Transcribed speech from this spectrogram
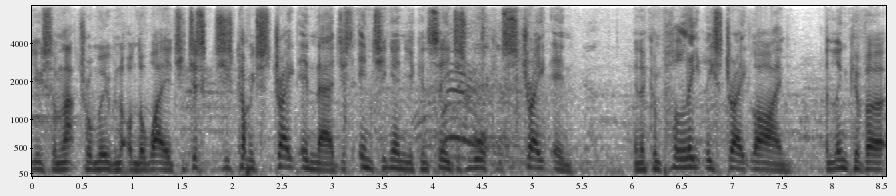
Use some lateral movement on the way, and she just she's coming straight in there, just inching in. You can see just walking straight in, in a completely straight line. And Linkova,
